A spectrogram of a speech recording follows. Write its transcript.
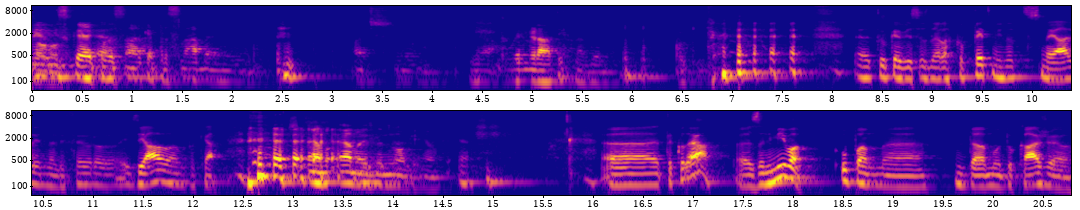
belgijske Ja. kolesarke preslabe. Pač um, ja, v Emiratih naredili. Eh, Tukaj bi se zdaj lahko pet minut smejali na Lefebvrovo izjavo, ampak ja. Eno, eno izmed mnogih. Ja. E, tako da, ja, eh, zanimivo. Upam, e, da mu dokažejo,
